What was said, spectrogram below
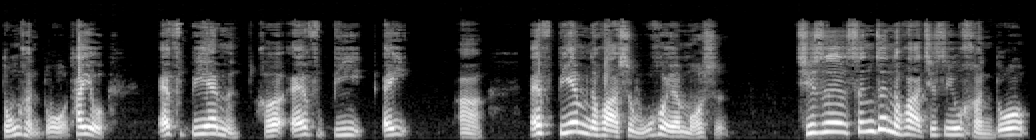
懂很多，它有 FBM 和 FBA 啊。FBM 的话是无货源模式，其实深圳的话其实有很多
